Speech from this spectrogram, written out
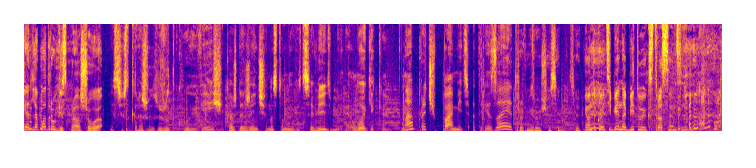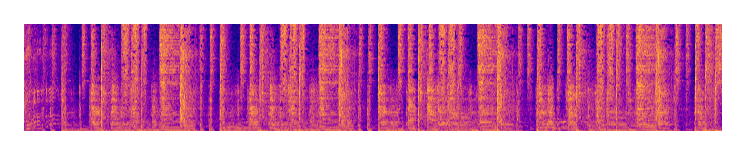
Я для подруги спрашиваю. Я сейчас скажу жуткую вещь. Каждая женщина становится ведьмой. Логика. Напрочь память отрезает. Травмирующее событие. И он такой, тебе на битву экстрасенсов.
